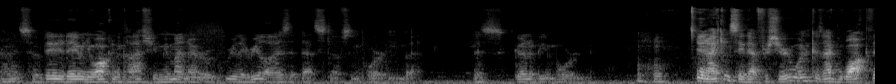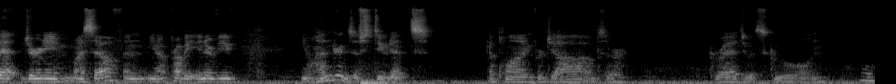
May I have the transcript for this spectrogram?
right, so day to day, when you walk in the classroom, you might not really realize that that stuff's important, but it's gonna be important. hmm And I can say that for sure, one because I've walked that journey myself, and you know, I probably interviewed, you know, hundreds of students applying for jobs or graduate school, and Mm.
